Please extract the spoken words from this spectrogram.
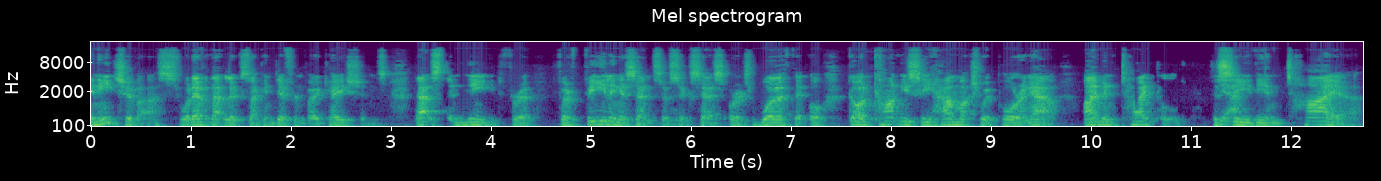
in each of us, whatever that looks like in different vocations, that's the need for a, for feeling a sense of success or it's worth it or God, can't you see how much we're pouring out? I'm entitled to Yeah. see the entire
